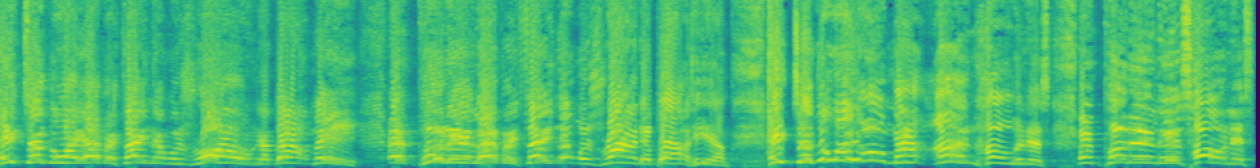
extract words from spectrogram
He took away everything that was wrong about me and put in everything that was right about him. He took away all my unholiness and put in his holiness.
